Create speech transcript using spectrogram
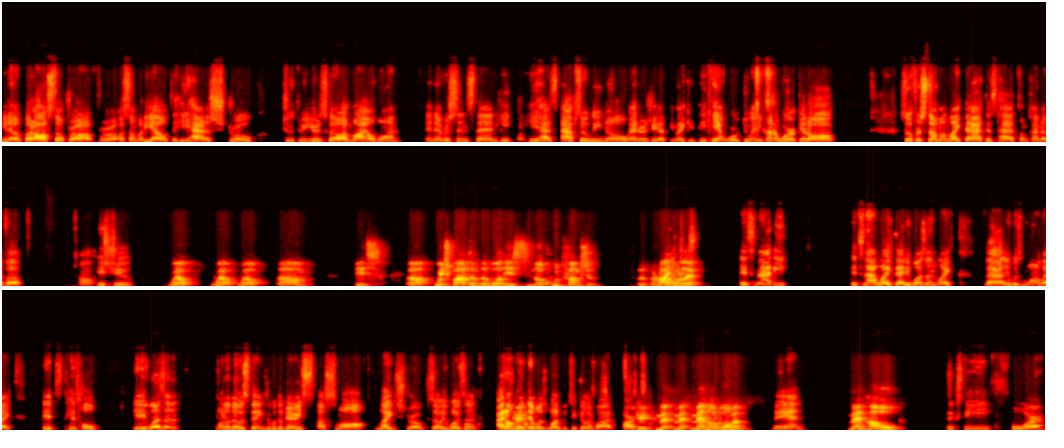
you know, but also for, for uh, somebody else. He had a stroke two, three years ago, a mild one. And ever since then, he, he has absolutely no energy. Like he, he can't work, do any kind of work at all. So for someone like that that's had some kind of a uh, issue? Well, well, well. Um, it's uh, which part of the body is not good function, uh, right or left? It's not. It's not like that. It wasn't like that. It was more like it's his whole. Yeah, it wasn't one of those things. It was a very a small light stroke, so it wasn't. I don't okay. think there was one particular part. Okay, man, man or woman? Man. Man, how old? 64.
